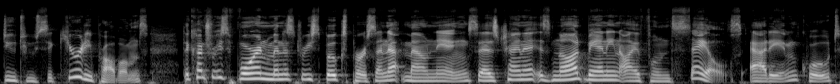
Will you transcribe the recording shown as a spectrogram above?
due to security problems, the country's foreign ministry spokesperson, Mao Ning, says China is not banning iPhone sales, adding, quote,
